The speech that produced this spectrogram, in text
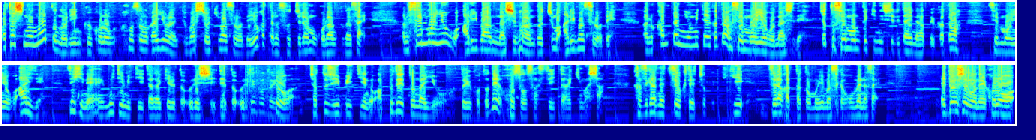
私のノートのリンク、この放送の概要欄に飛ばしておきますので、よかったらそちらもご覧ください。あの、専門用語あり版、なし版、どっちもありますので、あの、簡単に読みたい方は専門用語なしで、ちょっと専門的に知りたいなという方は、専門用語ありで、ぜひね、見てみていただけると嬉しいです。ということで、今日はチャット GPT のアップデート内容ということで放送させていただきました。風がね、強くてちょっと聞きづらかったと思いますが、ごめんなさい。えどうしてもね、この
